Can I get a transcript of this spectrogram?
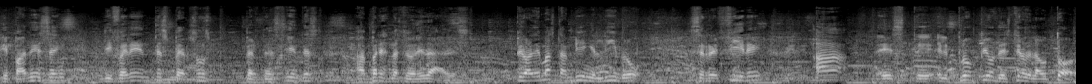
que padecen diferentes personas pertenecientes a varias nacionalidades. Pero además también el libro se refiere a este, el propio destino del autor.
